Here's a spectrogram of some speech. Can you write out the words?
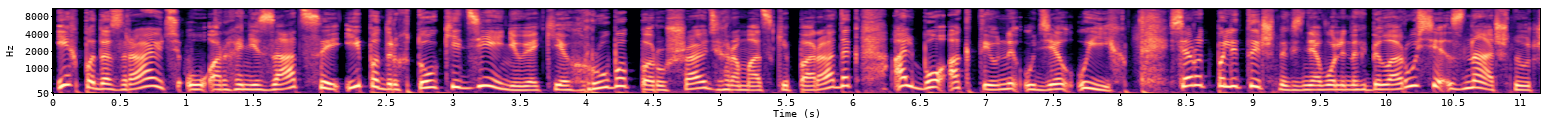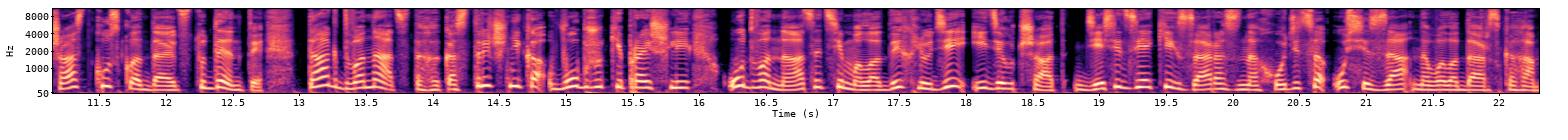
Іх падазраюць у арганізацыі і падрыхтоўкі дзеянняў якія груба парушаюць грамадскі парадак альбо актыўны удзел у іх. Сярод палітычных зняволеных беларусі значную частку складаюць студэнты. Так 12 кастрычніка в обжу пошукі прайшлі у 12 маладых людзей і дзяўчат. 10 з якіх зараз знаходзіцца ў сеза на валадарскага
